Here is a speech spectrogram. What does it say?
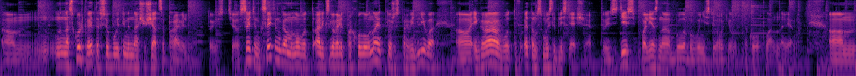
насколько это все будет именно ощущаться правильно. То есть э, сеттинг сеттингом, но вот Алекс говорит про Hollow Knight, тоже справедливо. А, игра вот в этом смысле блестящая. То есть здесь полезно было бы вынести уроки вот такого плана, наверное.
